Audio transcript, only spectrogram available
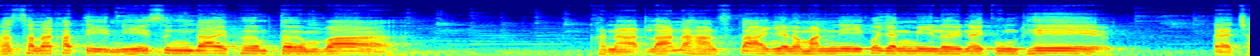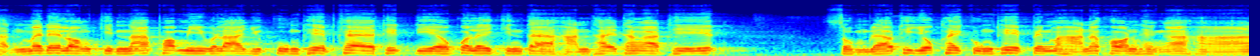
ทัศนคตินี้ซึ่งได้เพิ่มเติมว่า ขนาดร้านอาหารสไตล์เยอรมนีก็ยังมีเลยในกรุงเทพ แต่ฉันไม่ได้ลองกินนะ เพราะมีเวลาอยู่กรุงเทพแค่อาทิตย์เดียวก็เลยกินแต่อาหารไทยทั้งอาทิตย์ สมแล้วที่ยกให้กรุงเทพเป็นมหานครแห่งอาหาร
